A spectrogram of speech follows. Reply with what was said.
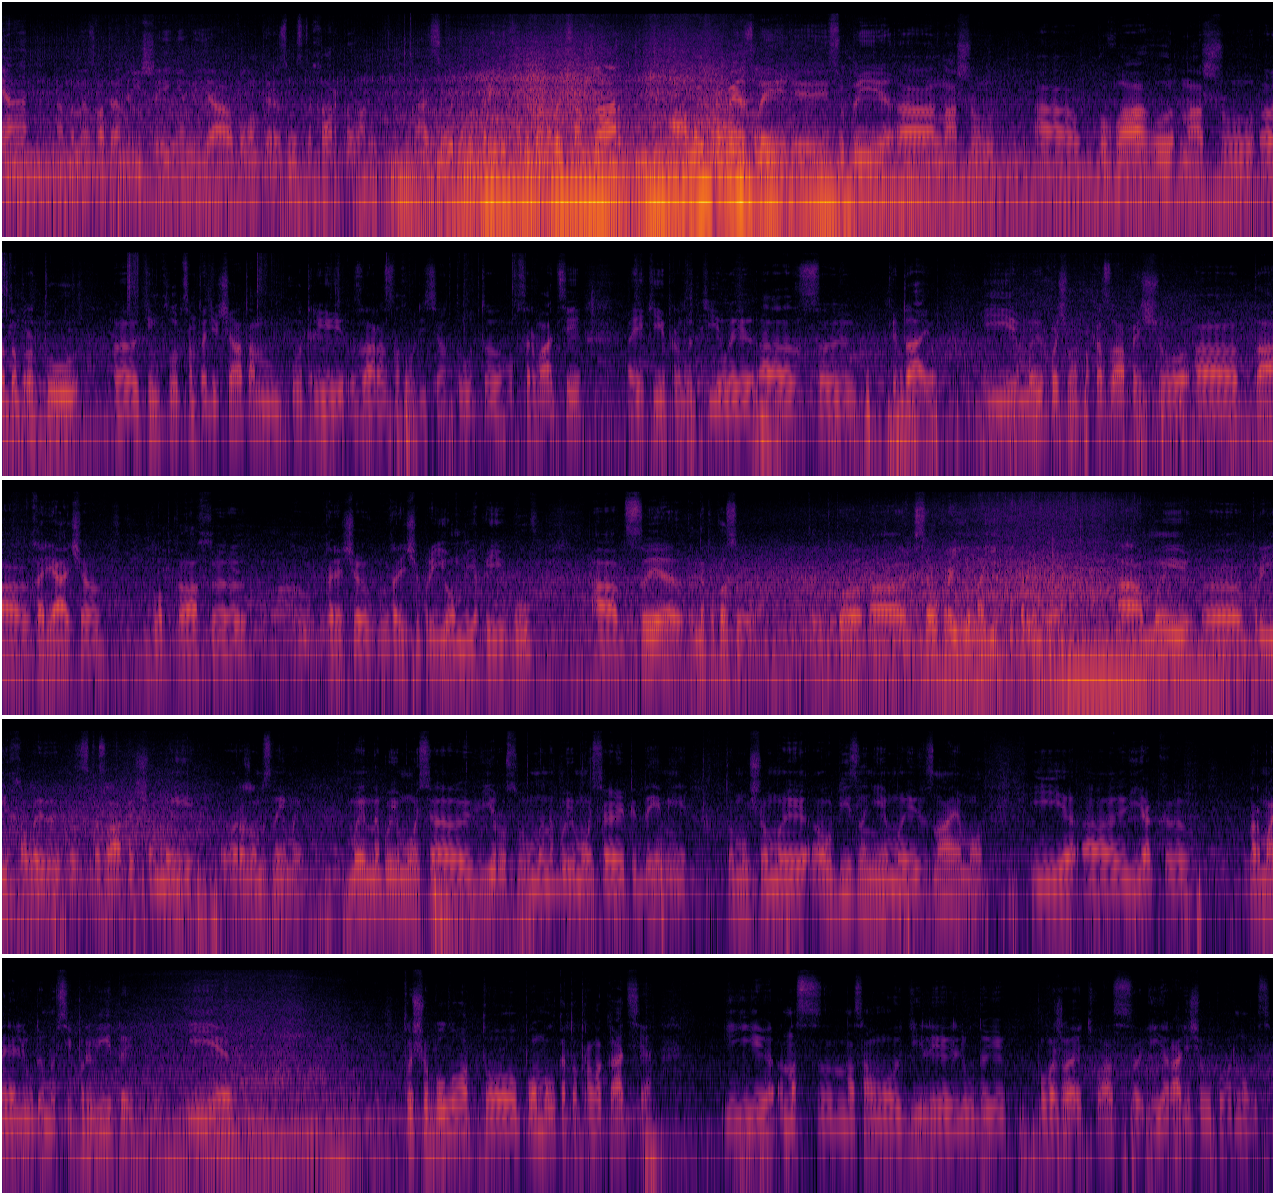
дня. Мене звати Андрій Шейнін, я волонтер з міста Харкова. Сьогодні ми приїхали до Нових Санжар. Ми привезли е, сюди нашу повагу, нашу доброту е, тим хлопцям та дівчатам, котрі зараз знаходяться тут е, в обсервації, які прилетіли з Китаю. І ми хочемо показати, що та гаряча в лапках гаряча, гарячий прийом, який був, це не показово. Тобто вся Україна їх підтримує. А ми е, приїхали сказати, що ми разом з ними. Ми не боїмося вірусу, ми не боїмося епідемії, тому що ми обізнані, ми знаємо. І як нормальні люди, ми всі привіти. І то, що було, то помилка, то провокація. І на, на самому ділі люди поважають вас і раді, що ви повернулися.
